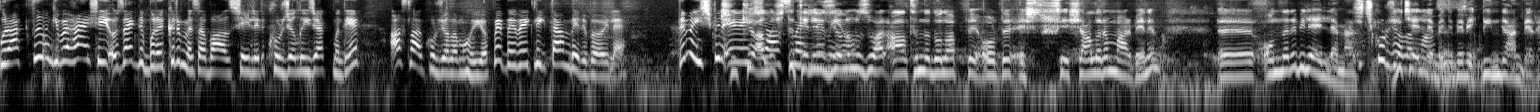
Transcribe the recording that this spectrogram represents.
Bıraktığım gibi her şeyi özellikle bırakırım mesela bazı şeyleri kurcalayacak mı diye. Asla kurcalama huyu yok ve bebeklikten beri böyle. Değil mi? Hiçbir ev Çünkü eşyasını alıştı televizyonumuz var. Altında dolap ve orada eş, eşyalarım var benim. Ee, onları bile ellemez. Hiç kurcalamaz. Hiç ellemedi bebekliğinden beri.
